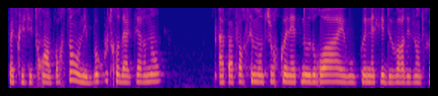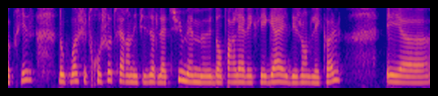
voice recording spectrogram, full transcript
parce que c'est trop important, on est beaucoup trop d'alternants à pas forcément toujours connaître nos droits et ou connaître les devoirs des entreprises. Donc moi je suis trop chaud de faire un épisode là-dessus, même d'en parler avec les gars et des gens de l'école et, euh,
